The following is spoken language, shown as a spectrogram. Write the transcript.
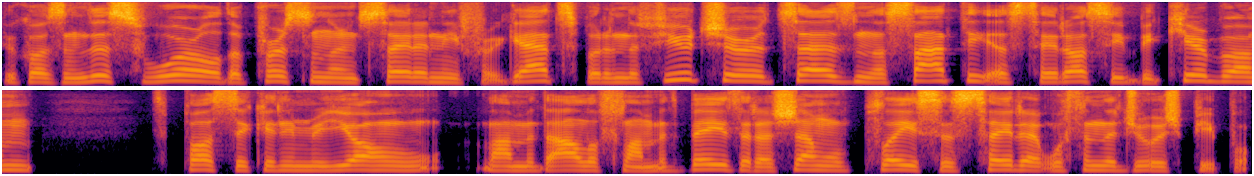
because in this world a person learns Torah and he forgets, but in the future it says Nasati as Terasi Bikirbam, it's pasuk in Lamed Aleph Lamed Beis that Hashem will place His Torah within the Jewish people.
